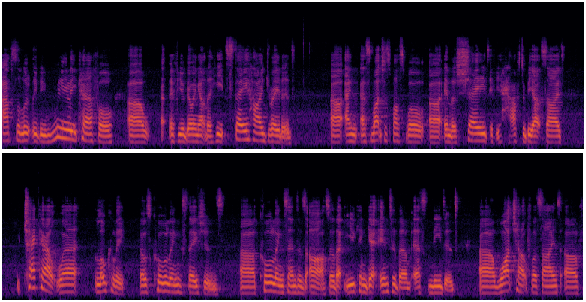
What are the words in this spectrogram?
absolutely be really careful uh, if you're going out in the heat. Stay hydrated, uh, and as much as possible uh, in the shade if you have to be outside. Check out where locally those cooling stations uh, cooling centers are so that you can get into them as needed. Uh, watch out for signs of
